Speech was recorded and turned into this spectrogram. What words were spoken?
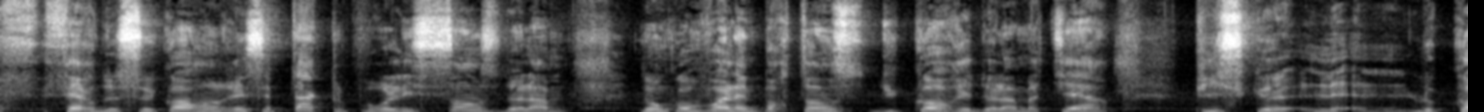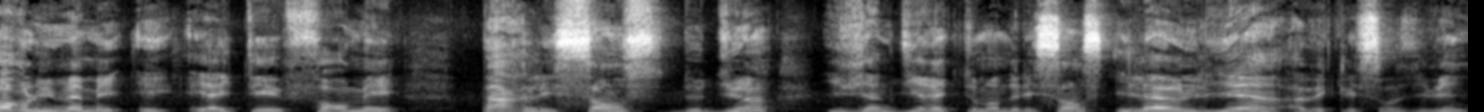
faire de ce corps un réceptacle pour l'essence de l'âme. Donc on voit l'importance du corps et de la matière puisque le, corps lui-même a été formé par l'essence de Dieu, il vient directement de l'essence, il a un lien avec l'essence divine.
